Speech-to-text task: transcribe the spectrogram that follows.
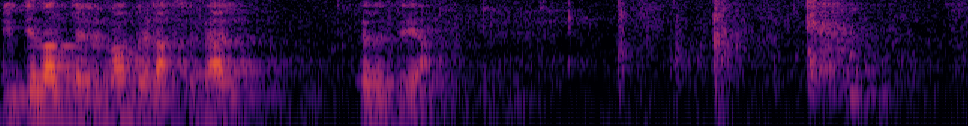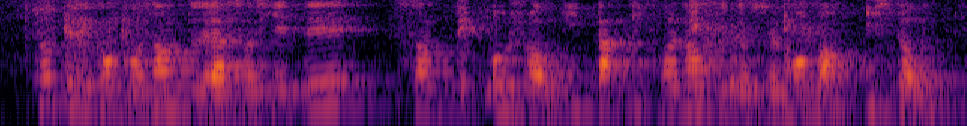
du démantèlement de l'arsenal de l'ETA. Toutes les composantes de la société sont aujourd'hui partie prenante de ce moment historique.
